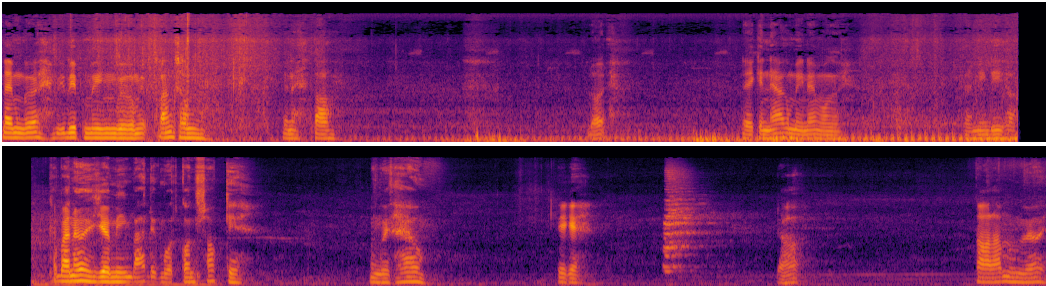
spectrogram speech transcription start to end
đây mọi người bị bịp mình vừa mới bán xong đây này, to. Đấy. Đây, cái ná của mình đây mọi người. Để mình đi thôi. Các bạn ơi, giờ mình bắt được một con sóc kìa. Mọi người thấy không? Kìa kìa. Đó. To lắm, mọi người ơi.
